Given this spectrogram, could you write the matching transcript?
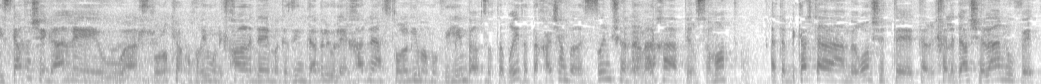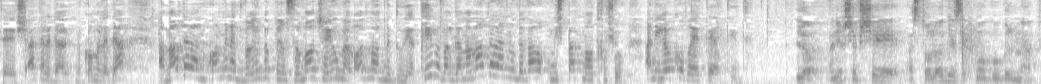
הזכרת שגל אה, הוא האסטרולוג של הכוכבים, הוא נבחר על ידי מגזין W לאחד מהאסטרולוגים המובילים בארצות הברית. אתה חי שם כבר 20 שנה. במהלך הפרסומות, אתה ביקשת מראש את אה, תאריכי הלידה שלנו ואת אה, שעת הלידה, את מקום הלידה. אמרת לנו כל מיני דברים בפרסומות שהיו מאוד מאוד מדויקים, אבל גם אמרת לנו דבר, משפט מאוד חשוב. אני לא קוראת העתיד. לא, אני חושב שאסטרולוגיה זה כמו גוגל מאפ.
